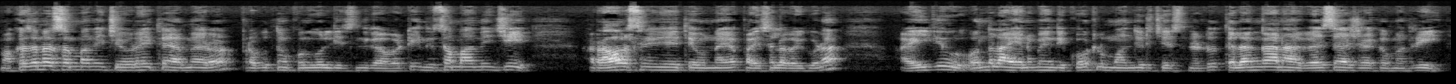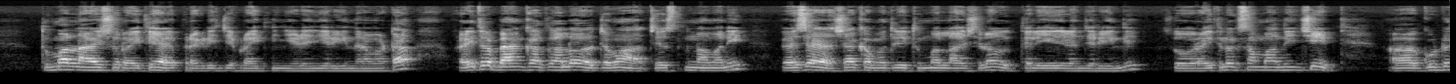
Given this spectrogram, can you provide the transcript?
మొక్కజొన్నకు సంబంధించి ఎవరైతే అమ్మారో ప్రభుత్వం కొనుగోలు చేసింది కాబట్టి ఇందుకు సంబంధించి రావాల్సినవి అయితే ఉన్నాయో పైసలు అవి కూడా ఐదు వందల ఎనభై ఎనిమిది కోట్లు మంజూరు చేసినట్టు తెలంగాణ వ్యవసాయ శాఖ మంత్రి తుమ్మల నాగేశ్వర్ అయితే ప్రకటించే ప్రయత్నం చేయడం జరిగిందనమాట రైతుల బ్యాంక్ ఖాతాలో జమ చేస్తున్నామని వ్యవసాయ శాఖ మంత్రి తుమ్మల నాగేశ్వరరావు తెలియజేయడం జరిగింది. సో రైతులకు సంబంధించి గుడ్ గుడ్డు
